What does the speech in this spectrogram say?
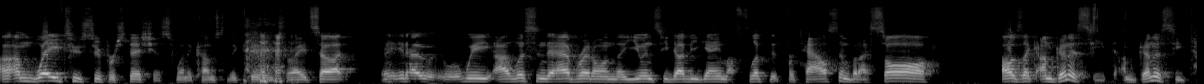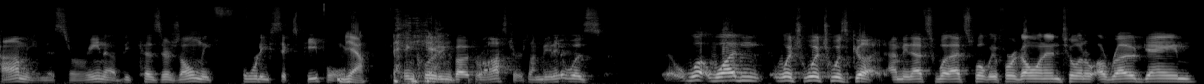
I'm way too superstitious when it comes to the Cougs, right? So I, you know we I listened to Everett on the UNCW game. I flipped it for Towson, but I saw I was like I'm gonna see I'm gonna see Tommy in this arena because there's only 46 people, yeah, including yeah. both rosters. I mean it was what wasn't which which was good. I mean, that's what that's what if we're going into a, a road game,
